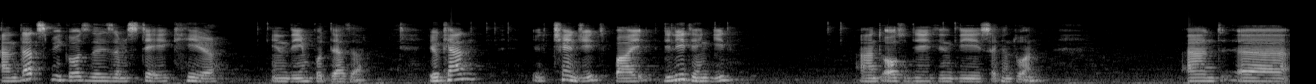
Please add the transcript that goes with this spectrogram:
and that's because there is a mistake here in the input data. You can change it by deleting it and also deleting the second one. And uh,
